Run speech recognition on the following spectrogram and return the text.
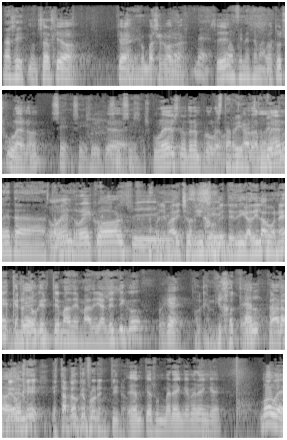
Gràcies. Don Sergio, què? Com va ser cosa? Bé, sí? bon fin de setmana. Bueno, tu ets culer, no? Sí, sí. Sí, que sí, sí. els culers no tenen problema. Està arriba, Encara de moment, culeta, de està moment rècords i... Oye, me ha dicho mi hijo sí. que te diga, dile a Bonet que no ¿Qué? toque el tema de Madrid Atlético, Per què? porque mi hijo está, Él, claro, está, peor, él- que, está peor que Florentino. Ell, que és un merengue, merengue. Molt bé,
